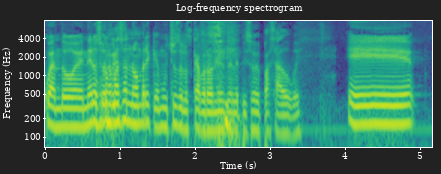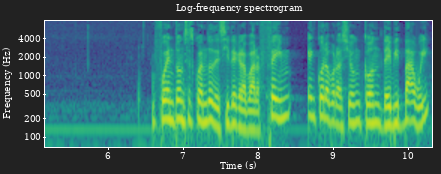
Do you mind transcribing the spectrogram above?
Cuando enero se Suena más a nombre que muchos de los cabrones del episodio pasado, güey. Eh, fue entonces cuando decide grabar Fame en colaboración con David Bowie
